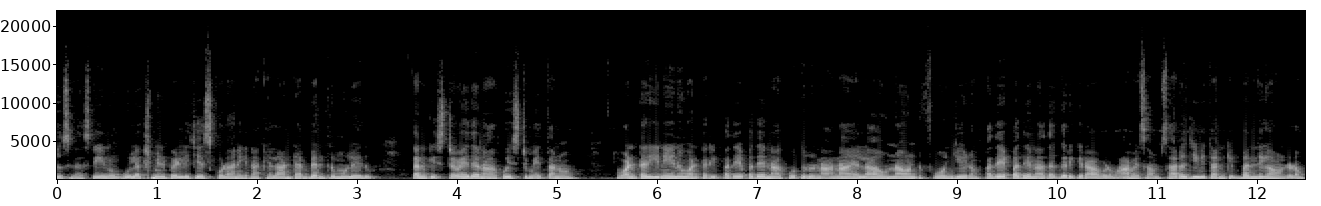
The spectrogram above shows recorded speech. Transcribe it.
చూసిన శ్రీను భూలక్ష్మిని పెళ్ళి చేసుకోవడానికి నాకు ఎలాంటి అభ్యంతరమూ లేదు. తనకి ఇష్టమైతే నాకు ఇష్టమే. తను ఒంటరి నేను ఒంటరి. పదే పదే నా కూతురు నానా ఎలా ఉన్నావు అంటూ ఫోన్ చేయడం పదే పదే నా దగ్గరికి రావడం ఆమె సంసార జీవితానికి ఇబ్బందిగా ఉండడం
